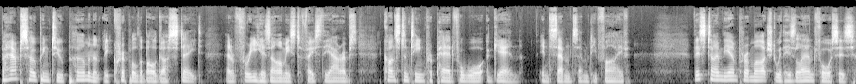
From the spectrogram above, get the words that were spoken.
Perhaps hoping to permanently cripple the Bulgar state and free his armies to face the Arabs, Constantine prepared for war again in 775. This time the emperor marched with his land forces,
